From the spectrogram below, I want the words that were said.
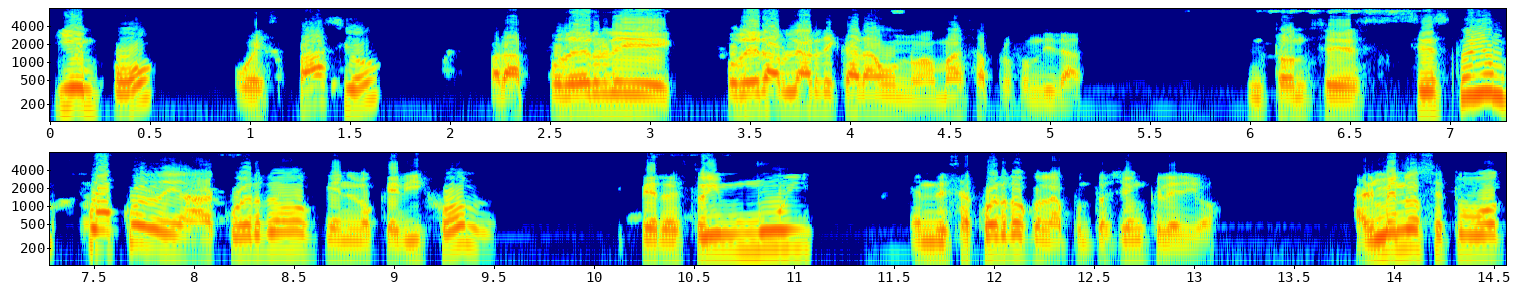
tiempo o espacio para poderle poder hablar de cada uno a más a profundidad. Entonces, estoy un poco de acuerdo en lo que dijo, pero estoy muy en desacuerdo con la puntuación que le dio. Al menos se tuvo,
